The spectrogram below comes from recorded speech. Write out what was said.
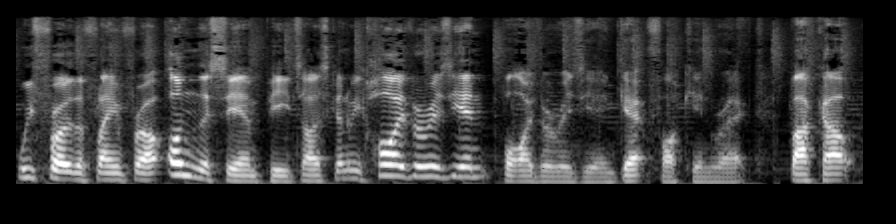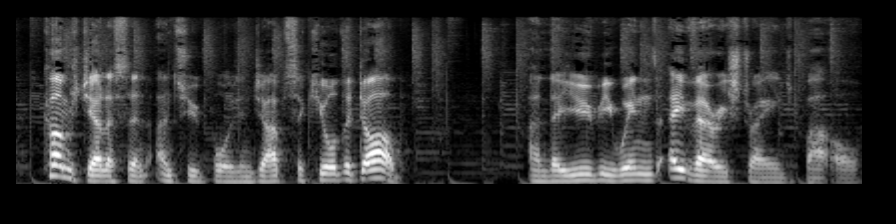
We throw the Flamethrower on the CMP tie. It's going to be High Virizion, by Virizion. Get fucking wrecked. Back out comes Jellicent and two Poison Jabs secure the dub. And Ayubi wins a very strange battle.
